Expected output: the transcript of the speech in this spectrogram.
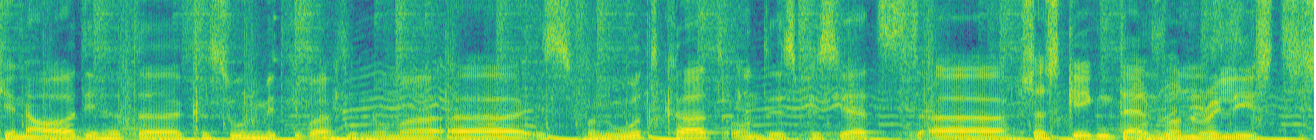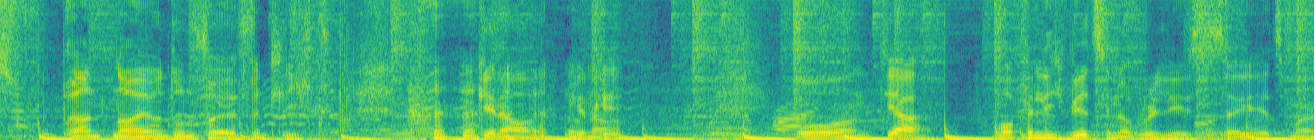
Genau, die hat der Kasun mitgebracht. Die Nummer äh, ist von Woodcut und ist bis jetzt. Äh, Das ist das Gegenteil von released. Ist brandneu und unveröffentlicht. genau, genau. Okay. Und ja, hoffentlich wird sie noch released, sage ich jetzt mal.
